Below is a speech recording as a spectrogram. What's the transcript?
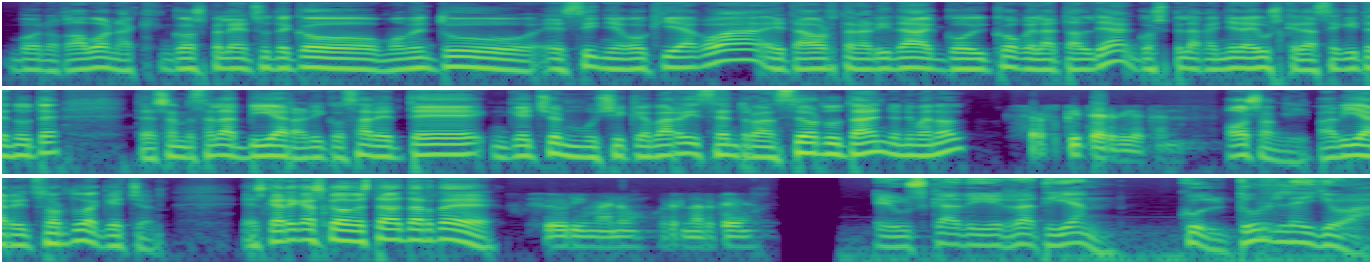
Bueno, Gabonak, gospela entzuteko momentu ezin egokiagoa, eta hortan ari da goiko gela taldea, gospela gainera euskera egiten dute, eta esan bezala bihar hariko zarete, getxon musike barri, zentroan ze ordutan, Joni Manol? Zazpiter dietan. Osongi, ba bihar itzordua getxon. Eskarrik asko beste bat arte? Zeuri Manu, horren arte. Euskadi irratian, Kultur Leioa.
